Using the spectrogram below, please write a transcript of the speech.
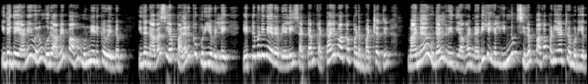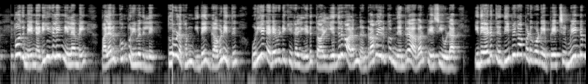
இதை இதை அனைவரும் ஒரு அமைப்பாக முன்னெடுக்க வேண்டும். இதன் அவசியம் பலருக்கு புரியவில்லை. எட்டு மணி நேர வேலை சட்டம் கட்டாயமாக்கப்படும் பட்சத்தில் மன உடல் ரீதியாக நடிகைகள் இன்னும் சிறப்பாக பணியாற்ற முடியும். எப்போதுமே நடிகைகளின் நிலைமை பலருக்கும் புரிவதில்லை. தூவுலகம் இதை கவனித்து உரிய நடவடிக்கைகள் எடுத்தால் எதிர்காலம் நன்றாக இருக்கும் என்று அவர் பேசியுள்ளார். இதையடுத்து தீபிகா படுகோனே பேச்சு மீண்டும்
